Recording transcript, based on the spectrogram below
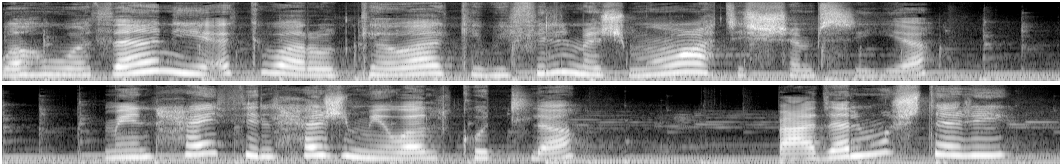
وهو ثاني أكبر الكواكب في المجموعة الشمسية. من حيث الحجم والكتلة بعد المشتري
